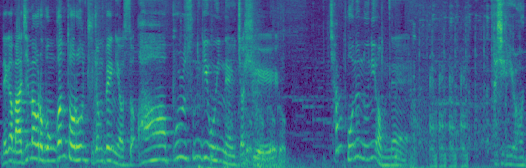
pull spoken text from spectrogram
내가 마지막으로 본 건 더러운 주정뱅이였어. 아뿔 숨기고 있네 이 자식. 참 보는 눈이 없네 사실 이옷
